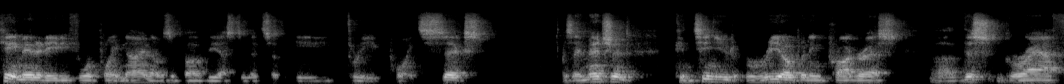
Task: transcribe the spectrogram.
Came in at 84.9. That was above the estimates of 83.6. As I mentioned, continued reopening progress. Uh, this graph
